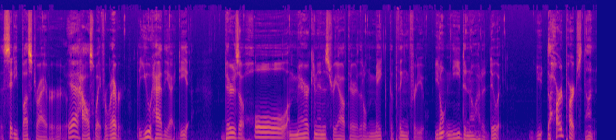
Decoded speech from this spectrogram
a city bus driver, Yeah. a housewife, or whatever. You had the idea. There's a whole American industry out there that'll make the thing for you. You don't need to know how to do it. You, the hard part's done.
